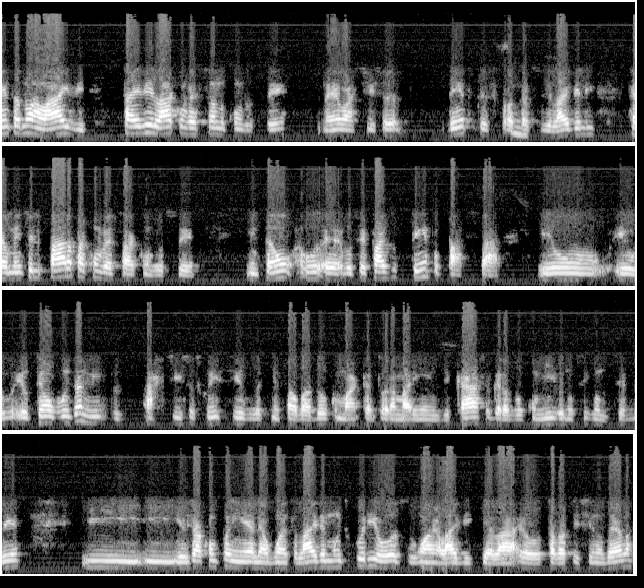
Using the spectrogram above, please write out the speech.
Entra numa live, está ele lá conversando com você, né? O artista dentro desse processo Sim. de live, ele realmente ele para para conversar com você. Então, é, você faz o tempo passar. Eu, eu, eu tenho alguns amigos, artistas conhecidos aqui em Salvador, como a cantora Marinha de Castro, gravou comigo no segundo CD. E, e, eu já acompanhei ela em algumas lives, é muito curioso, uma live que ela, eu estava assistindo dela,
